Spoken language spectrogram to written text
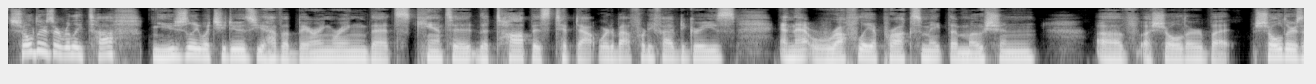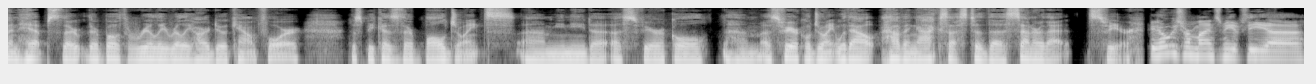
Shoulders are really tough. Usually what you do is you have a bearing ring that's canted. The top is tipped outward about 45 degrees and that roughly approximate the motion of a shoulder, but shoulders and hips, they're, they're both really, really hard to account for just because they're ball joints. Um, you need a, a spherical, um, a spherical joint without having access to the center of that sphere. It always reminds me of the, uh,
